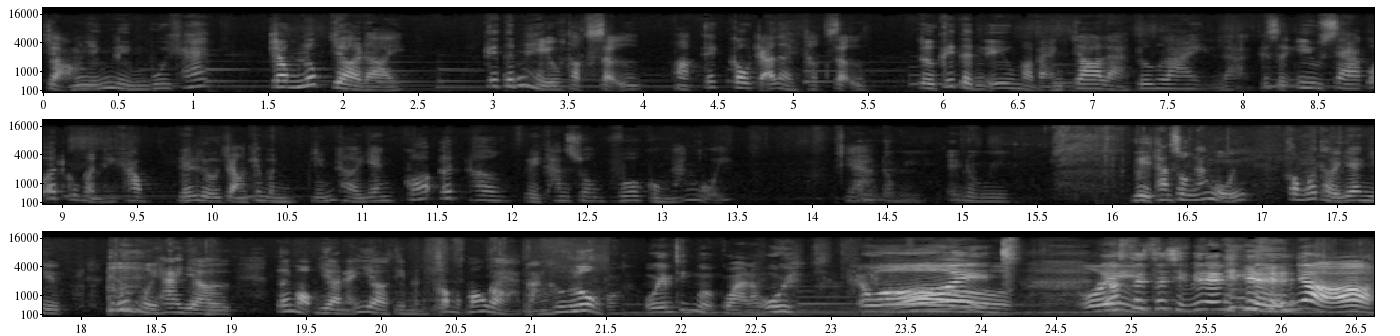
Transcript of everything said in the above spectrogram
chọn những niềm vui khác trong lúc chờ đợi? Cái tín hiệu thật sự hoặc cái câu trả lời thật sự từ cái tình yêu mà bạn cho là tương lai là cái sự yêu xa có ích của mình hay không? Để lựa chọn cho mình những thời gian có ích hơn vì thanh xuân vô cùng ngắn ngủi. Dạ. em đồng ý em đồng ý. Vì thanh xuân ngắn ngủi không có thời gian nhiều. Trước 12 giờ tới 1 giờ nãy giờ thì mình có một món quà tặng Hương luôn. ôi em thích mở quà lắm ôi em ơi. Ôi, sao, sao chị biết em thích đến nhở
